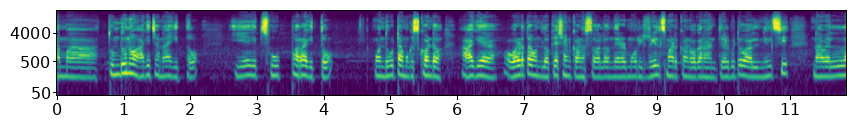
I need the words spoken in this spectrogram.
ನಮ್ಮ ತುಂಡು ಹಾಗೆ ಚೆನ್ನಾಗಿತ್ತು. ಹೇಗಿತ್ತು ಸೂಪರಾಗಿತ್ತು ಒಂದು ಊಟ ಮುಗಿಸ್ಕೊಂಡು ಹಾಗೆ ಹೊರಡ್ತಾ ಒಂದು ಲೊಕೇಶನ್ ಕಾಣಿಸ್ತು. ಅಲ್ಲೊಂದು ಎರಡು ಮೂರು ರೀಲ್ಸ್ ಮಾಡ್ಕೊಂಡು ಹೋಗೋಣ ಅಂತ ಹೇಳ್ಬಿಟ್ಟು ಅಲ್ಲಿ ನಿಲ್ಲಿಸಿ ನಾವೆಲ್ಲ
